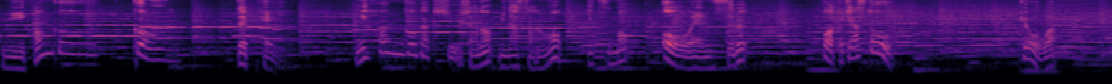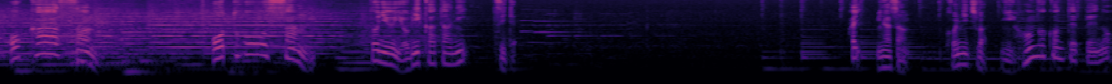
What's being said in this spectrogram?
日本語コン。テペイ日本語学習者の皆さんをいつも応援するポッドキャスト。今日はお母さんお父さんという呼び方について。はい皆さんこんにちは。日本語コンテッペイの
